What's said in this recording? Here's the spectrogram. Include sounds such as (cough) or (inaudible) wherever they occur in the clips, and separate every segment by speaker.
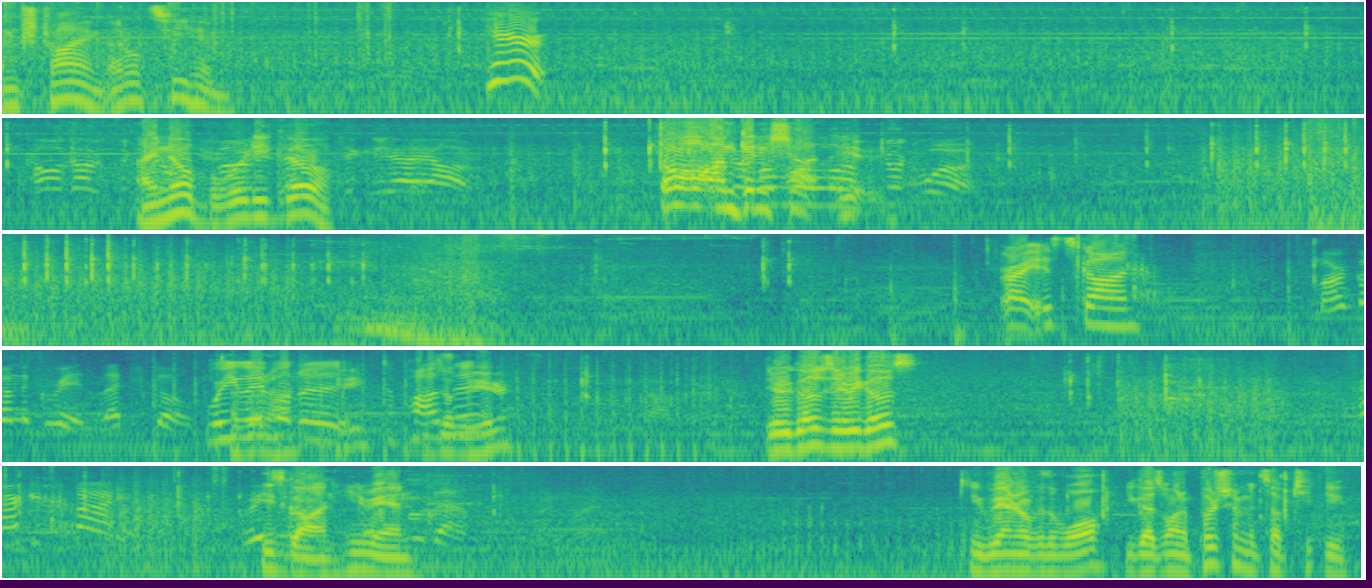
Speaker 1: I'm trying. I don't see him.
Speaker 2: Here!
Speaker 1: I know, but where'd he go?
Speaker 3: exiting the AO.
Speaker 1: Oh, I'm getting shot.
Speaker 3: Good
Speaker 1: Here.
Speaker 3: work.
Speaker 2: Alright, it's gone.
Speaker 4: Mark on the grid. Let's go.
Speaker 2: Were you able
Speaker 1: on.
Speaker 2: to
Speaker 1: Okay, he's
Speaker 2: deposit?
Speaker 1: over here. There he goes. There he goes.
Speaker 4: Target spotted.
Speaker 1: He's gone, he
Speaker 4: Let's
Speaker 1: ran.
Speaker 4: Move.
Speaker 1: He ran over the wall. You guys want to push him? It's up to you.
